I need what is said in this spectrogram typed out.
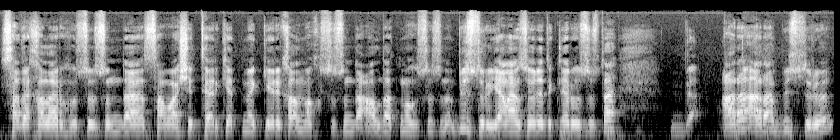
sadakalar hususunda, savaşı terk etmek, geri kalmak hususunda, aldatma hususunda bir sürü yalan söyledikleri hususta ara ara bir sürü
